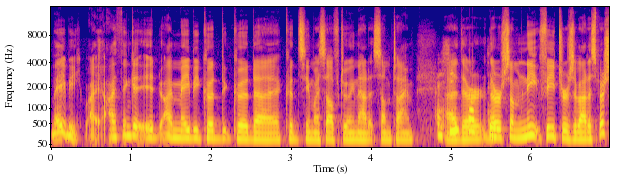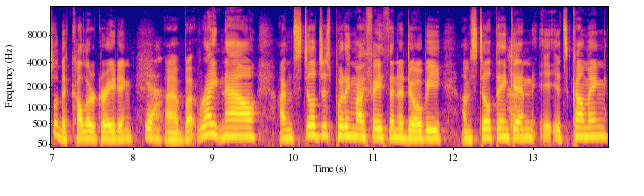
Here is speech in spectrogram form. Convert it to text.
Maybe. I, I think it, it, I maybe could could uh, could see myself doing that at some time. Uh, there there are some neat features about, it, especially the color grading. Yeah. Uh, but right now, I'm still just putting my faith in Adobe. I'm still thinking it's coming.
